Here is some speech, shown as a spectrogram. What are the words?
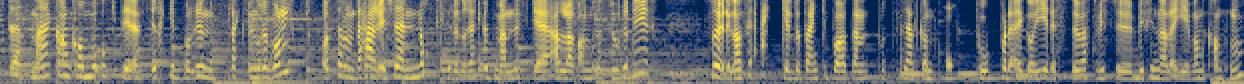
Støtene kan komme opp til en styrke på rundt 600 volt, og selv om dette ikke er nok til å drepe et menneske eller andre store dyr, så er det ganske ekkelt å tenke på at den potensielt kan hoppe opp på deg og gi deg støt hvis du befinner deg i vannkanten.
